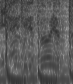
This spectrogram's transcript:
Я интересуюсь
